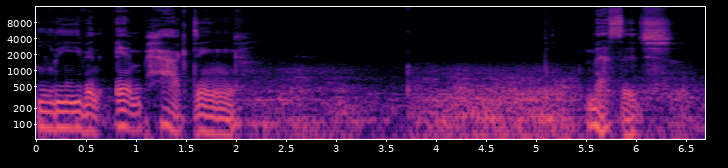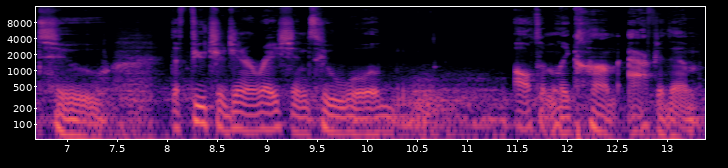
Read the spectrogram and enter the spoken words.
leave an impacting message to the future generations who will ultimately come after them.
